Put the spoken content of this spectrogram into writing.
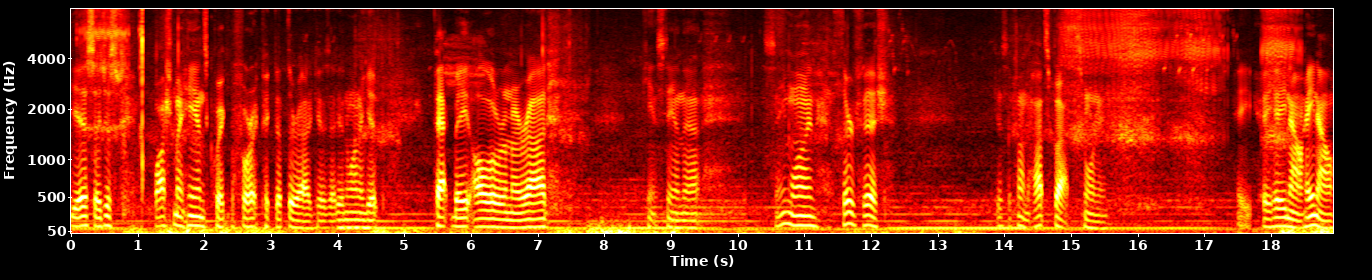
Yes, I just washed my hands quick before I picked up the rod because I didn't want to get pack bait all over my rod. Can't stand that. Same one, third fish. Guess I found a hot spot this morning. Hey, hey, hey now, hey now.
